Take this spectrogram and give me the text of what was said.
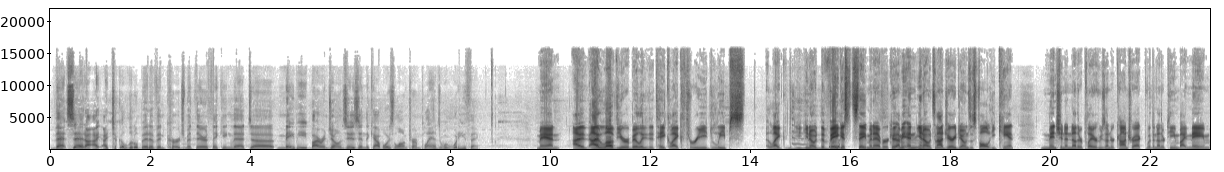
that said, I, I took a little bit of encouragement there, thinking that uh, maybe Byron Jones is in the Cowboys' long term plans. What, what do you think? Man, I I love your ability to take like three leaps like you, you know the vaguest statement ever Cause, i mean and you know it's not jerry jones's fault he can't mention another player who's under contract with another team by name.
